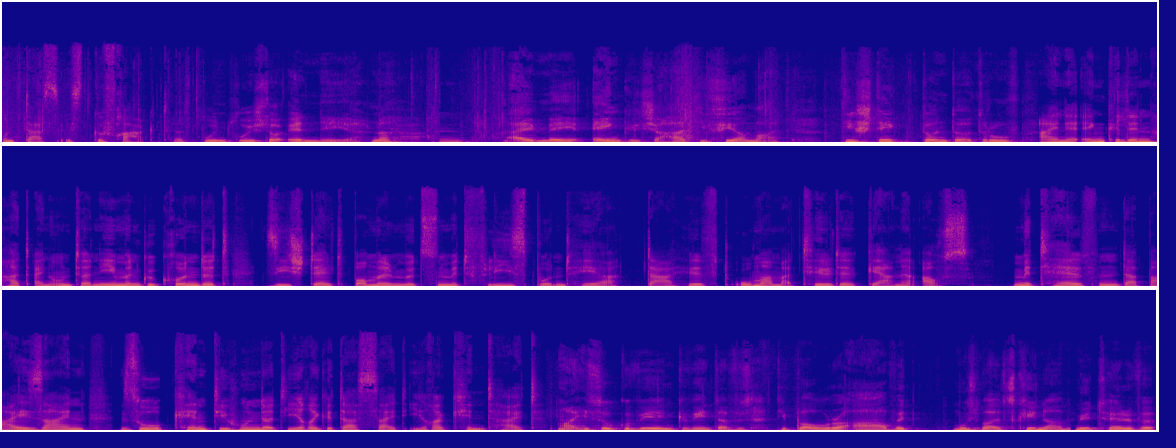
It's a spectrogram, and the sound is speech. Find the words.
und das ist gefragt. Das Bund, wo ich da nähe. Ne? Ja. Ein Enkelchen hat die Firma die steckt dann da drauf. Eine Enkelin hat ein Unternehmen gegründet. Sie stellt Bommelmützen mit Fließbund her. Da hilft Oma Mathilde gerne aus. Mithelfen, dabei sein, so kennt die Hundertjährige das seit ihrer Kindheit. Man ist so gewöhnt gewesen, die Bauernarbeit muss man als Kinder mithelfen,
